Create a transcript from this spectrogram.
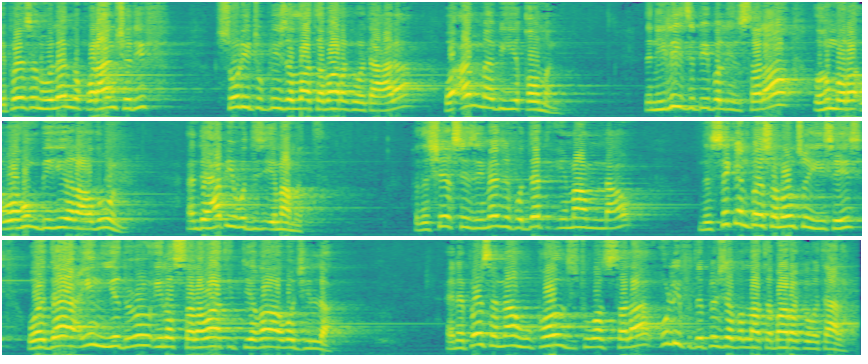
A person who learned the Quran Sharif solely to please Allah tabarak wa ta'ala وَأَمَّا بِهِ قَوْمًا Then he leads the people in salah وَهُمْ, وَهُمْ بِهِ رَاضُونَ And they're happy with this imamat. So the Shaykh says, imagine for that imam now, the second person also he says, وَدَاعٍ يَدْعُو إِلَى الصَّلَوَاتِ ابْتِغَاءَ وَجْهِ اللَّهِ And a person now who calls towards salah only for the pleasure of Allah tabaraka wa ta'ala.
